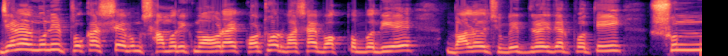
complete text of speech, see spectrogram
জেনারেল মুনির প্রকাশ্যে এবং সামরিক মহড়ায় কঠোর ভাষায় বক্তব্য দিয়ে বালোচ বিদ্রোহীদের প্রতি শূন্য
